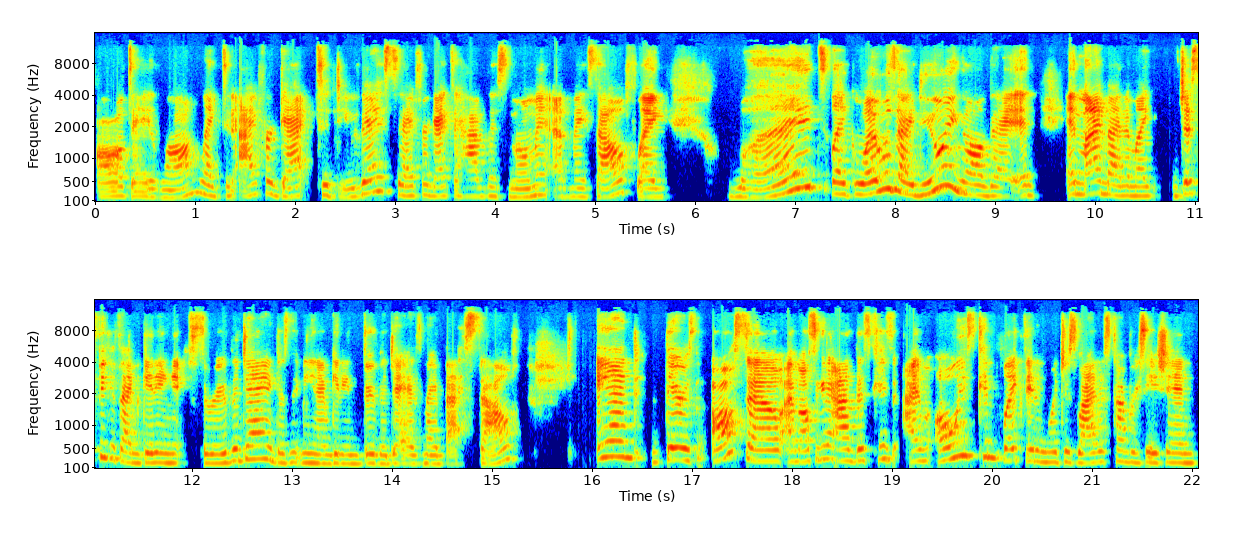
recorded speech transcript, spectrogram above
all day long? Like, did I forget to do this? Did I forget to have this moment of myself? Like, what? Like, what was I doing all day? And in my mind, I'm like, just because I'm getting it through the day doesn't mean I'm getting through the day as my best self. And there's also, I'm also going to add this because I'm always conflicted, and which is why this conversation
